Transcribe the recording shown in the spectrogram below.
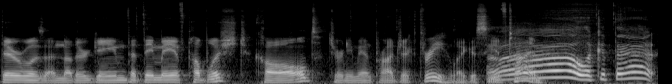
there was another game that they may have published called Journeyman Project 3 Legacy of Time. Oh, look at that.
